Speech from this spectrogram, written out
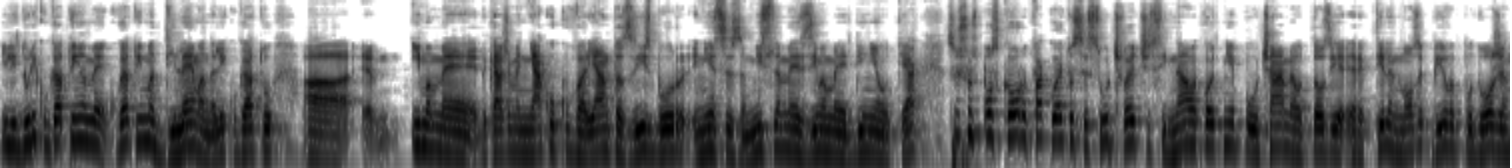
Или дори когато имаме, когато има дилема, нали, когато а, е, имаме, да кажем, няколко варианта за избор, ние се замисляме, взимаме единия от тях. Всъщност по-скоро това, което се случва е, че сигнала, който ние получаваме от този рептилен мозък, бива подложен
